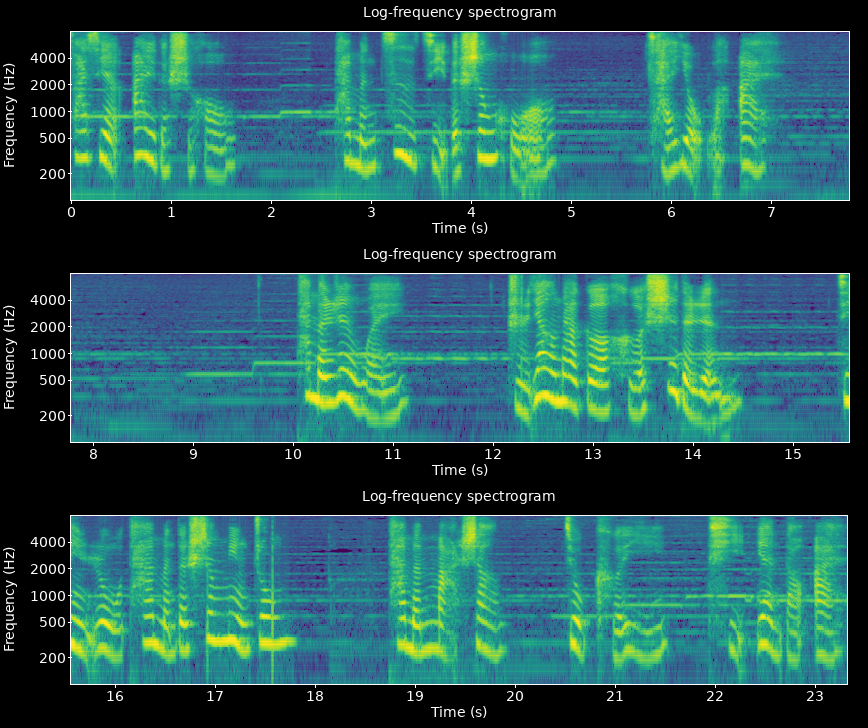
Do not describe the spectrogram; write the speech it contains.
发现爱的时候，他们自己的生活才有了爱。他们认为，只要那个合适的人进入他们的生命中，他们马上就可以体验到爱。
